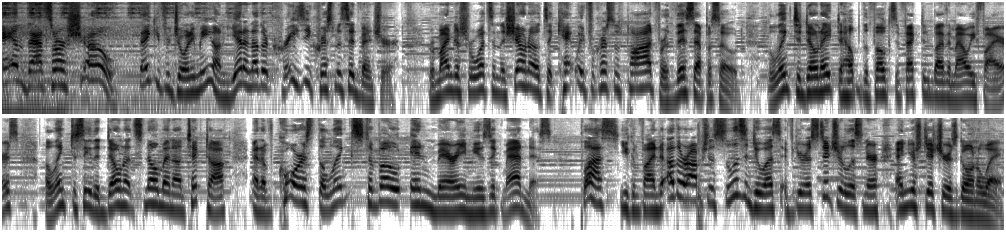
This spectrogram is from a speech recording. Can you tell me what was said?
And that's our show. Thank you for joining me on yet another crazy Christmas adventure. Reminders for what's in the show notes at Can't Wait for Christmas Pod for this episode. The link to donate to help the folks affected by the Maui fires, a link to see the Donut Snowman on TikTok, and of course, the links to vote in Merry Music Madness. Plus, you can find other options to listen to us if you're a Stitcher listener and your Stitcher is going away.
